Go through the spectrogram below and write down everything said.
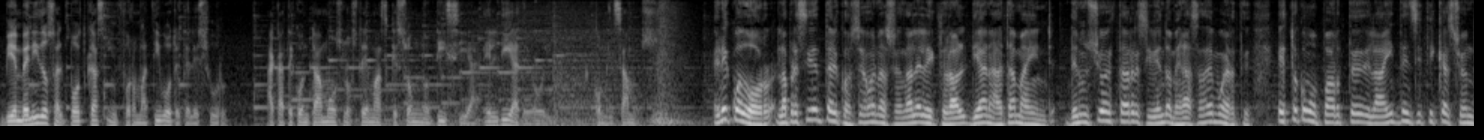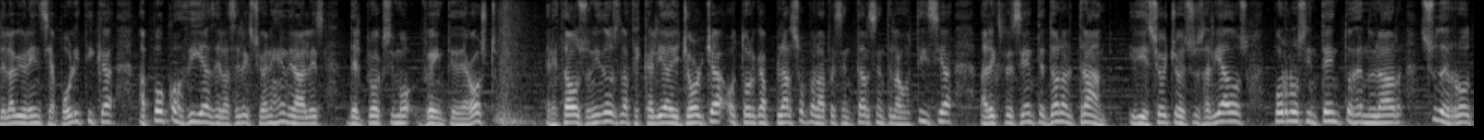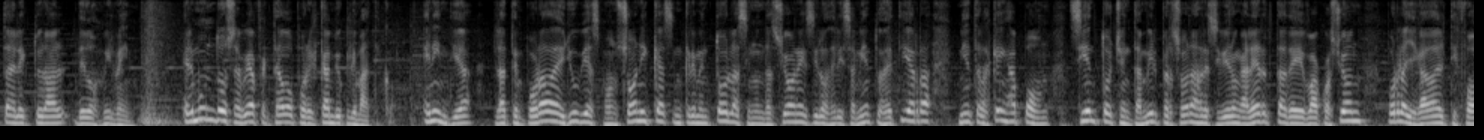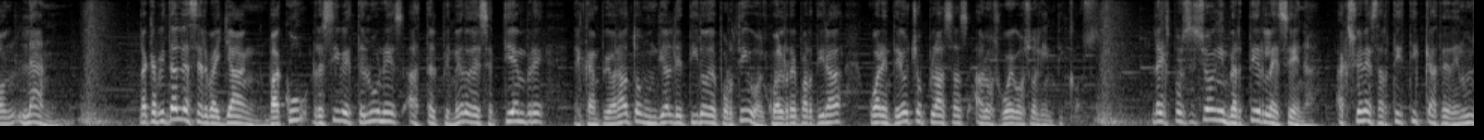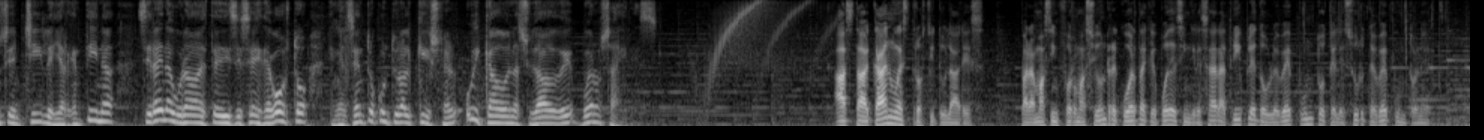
Bienvenidos al podcast informativo de Telesur. Acá te contamos los temas que son noticia el día de hoy. Comenzamos. En Ecuador, la presidenta del Consejo Nacional Electoral, Diana Atamaint, denunció estar recibiendo amenazas de muerte, esto como parte de la intensificación de la violencia política a pocos días de las elecciones generales del próximo 20 de agosto. En Estados Unidos, la Fiscalía de Georgia otorga plazo para presentarse ante la justicia al expresidente Donald Trump y 18 de sus aliados por los intentos de anular su derrota electoral de 2020. El mundo se ve afectado por el cambio climático. En India, la temporada de lluvias monzónicas incrementó las inundaciones y los deslizamientos de tierra, mientras que en Japón 180.000 personas recibieron alerta de evacuación por la llegada del tifón Lan. La capital de Azerbaiyán, Bakú, recibe este lunes hasta el 1 de septiembre el Campeonato Mundial de Tiro Deportivo, el cual repartirá 48 plazas a los Juegos Olímpicos. La exposición Invertir la Escena, acciones artísticas de denuncia en Chile y Argentina, será inaugurada este 16 de agosto en el Centro Cultural Kirchner, ubicado en la ciudad de Buenos Aires. Hasta acá nuestros titulares. Para más información recuerda que puedes ingresar a www.telesurtv.net.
